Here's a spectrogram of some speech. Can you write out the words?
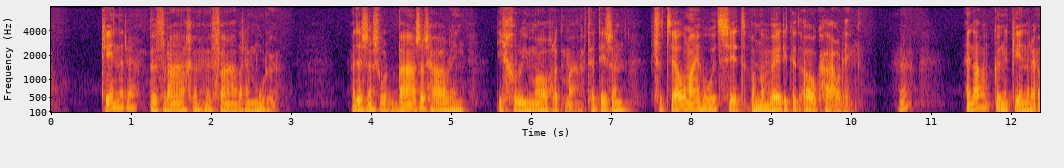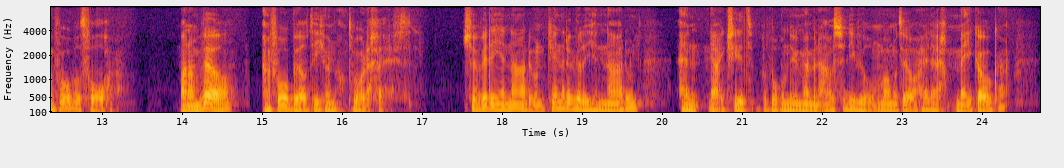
Kinderen bevragen hun vader en moeder. Het is een soort basishouding die groei mogelijk maakt. Het is een vertel mij hoe het zit, want dan weet ik het ook houding. En dan kunnen kinderen een voorbeeld volgen. Maar dan wel een voorbeeld die hun antwoorden geeft. Ze willen je nadoen. Kinderen willen je nadoen. En ja, ik zie het bijvoorbeeld nu met mijn oudste. Die wil momenteel heel erg meekoken.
